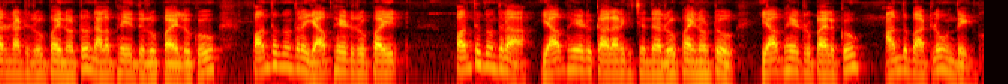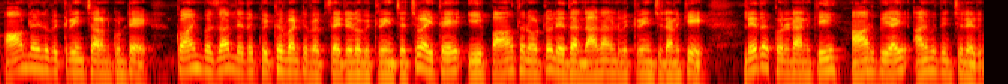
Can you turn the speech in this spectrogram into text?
ఆరు నాటి రూపాయి నోటు నలభై ఐదు రూపాయలకు పంతొమ్మిది వందల యాభై ఏడు రూపాయి పంతొమ్మిది వందల యాభై ఏడు కాలానికి చెందిన రూపాయి నోటు యాభై ఏడు రూపాయలకు అందుబాటులో ఉంది. ఆన్లైన్లో విక్రయించాలనుకుంటే కాయిన్ బజార్ లేదా క్విక్కర్ వంటి వెబ్సైట్లో విక్రయించవచ్చు అయితే ఈ పాత నోట్లు లేదా నాణాలను విక్రయించడానికి లేదా కొనడానికి ఆర్బీఐ అనుమతించలేదు.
